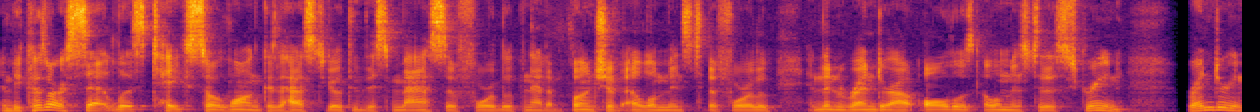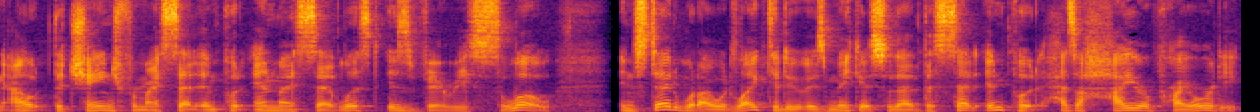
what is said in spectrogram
And because our set list takes so long, because it has to go through this massive for loop and add a bunch of elements to the for loop, and then render out all those elements to the screen, rendering out the change for my set input and my set list is very slow. Instead, what I would like to do is make it so that the set input has a higher priority.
